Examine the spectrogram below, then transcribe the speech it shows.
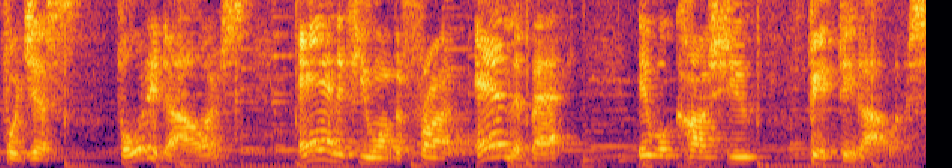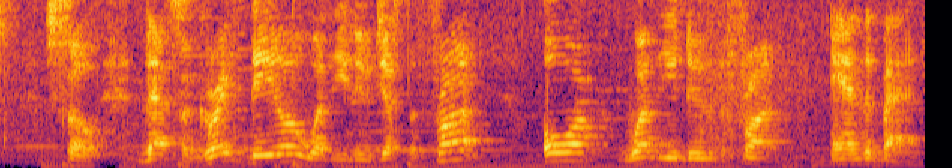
for just $40. And if you want the front and the back, it will cost you $50. So that's a great deal whether you do just the front or whether you do the front and the back.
